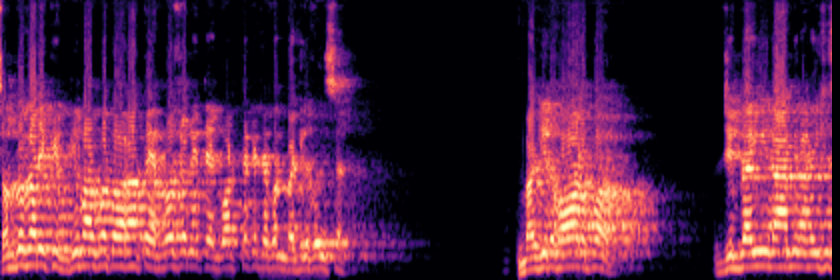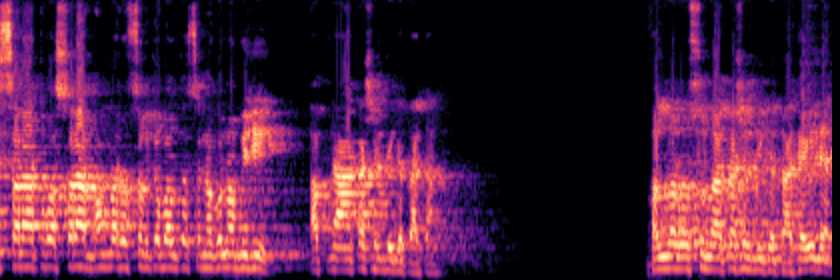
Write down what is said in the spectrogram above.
চোদ্দ তারিখে দিবাগত রাতের রজনীতে ঘর থেকে যখন বাহির হয়েছেন বাহির হওয়ার পর জিব্রাহিম আমিন আলহি সালাতাম আল্লাহ রসুলকে বলতেছেন অগণবিধি আপনি আকাশের দিকে তাকান। আল্লাহ রসুল আকাশের দিকে তাকাইলেন,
